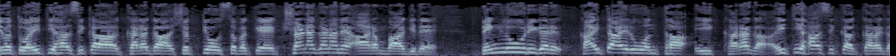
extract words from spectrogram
ಇವತ್ತು ಐತಿಹಾಸಿಕ ಕರಗ ಶಕ್ತಿಯೋತ್ಸವಕ್ಕೆ ಕ್ಷಣಗಣನೆ ಆರಂಭ ಆಗಿದೆ. ಬೆಂಗಳೂರಿಗರು ಕಾಯ್ತಾ ಇರುವಂತಹ ಈ ಕರಗ, ಐತಿಹಾಸಿಕ ಕರಗ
